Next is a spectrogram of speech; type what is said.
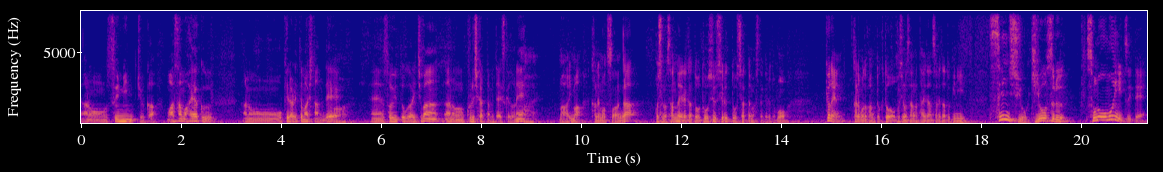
あの睡眠っていうかもう朝も早くあの起きられてましたんで、えーそういうとこが一番あの苦しかったみたいですけどね。はい。まあ、今金本さんが星野さんのやり方を踏襲してるっておっしゃってましたけれども去年金本監督と星野さんが対談された時に選手を起用するその思いについて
